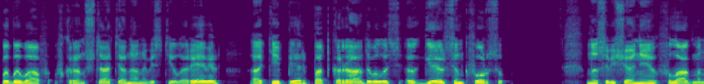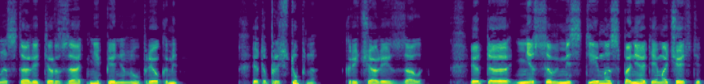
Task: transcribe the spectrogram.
Побывав в Кронштадте, она навестила Ревель, а теперь подкрадывалась к Гельсингфорсу. На совещании флагманы стали терзать Непенина упреками. — Это преступно! — кричали из зала. — Это несовместимо с понятием о чести.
